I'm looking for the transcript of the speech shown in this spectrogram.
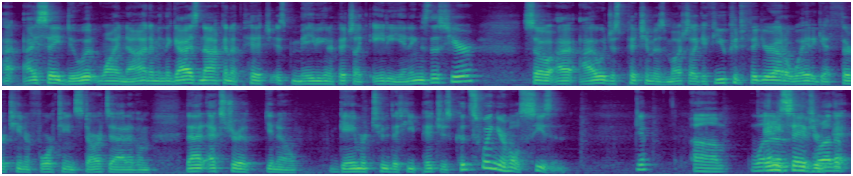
I, I say do it. Why not? I mean, the guy's not going to pitch. Is maybe going to pitch like 80 innings this year. So I, I would just pitch him as much. Like if you could figure out a way to get 13 or 14 starts out of him, that extra, you know, game or two that he pitches could swing your whole season. Yep. Um, and he saves your other,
